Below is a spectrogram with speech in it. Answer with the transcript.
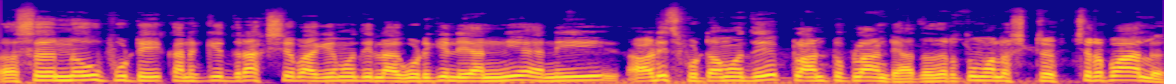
असं नऊ फूट आहे कारण की द्राक्ष बागेमध्ये लागवड केली यांनी आणि अडीच फुटामध्ये प्लांट टू प्लांट आहे. आता जर तुम्हाला स्ट्रक्चर पाहिलं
